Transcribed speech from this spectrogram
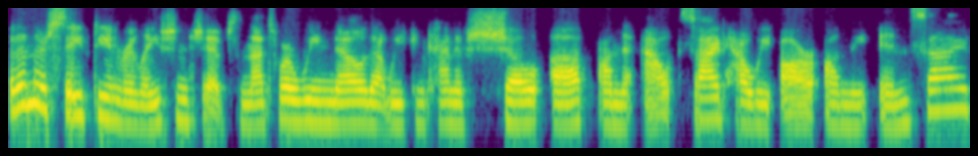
but then there's safety and relationships. And that's where we know that we can kind of show up on the outside how we are on the inside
